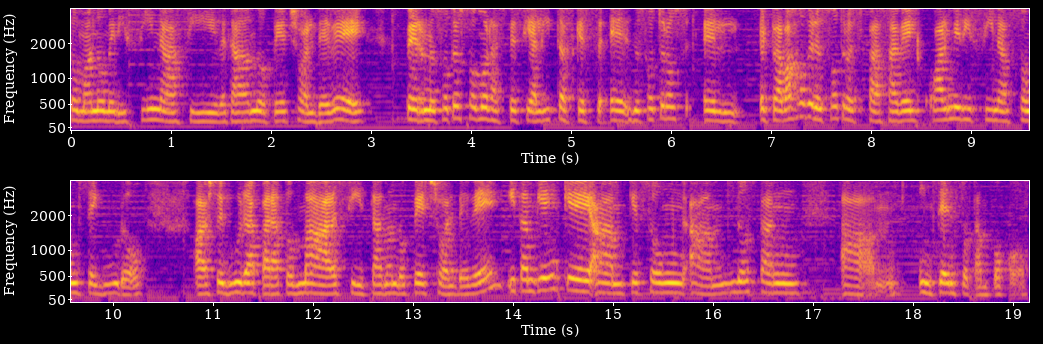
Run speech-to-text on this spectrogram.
tomando medicina si le está dando pecho al bebé, pero nosotros somos las especialistas que eh, nosotros, el, el, trabajo de nosotros es para saber cuál medicina son seguros segura para tomar si está dando pecho al bebé y también que, um, que son um, no tan um, intenso tampoco.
